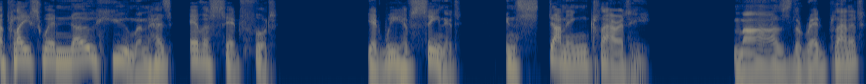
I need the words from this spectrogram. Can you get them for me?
a place where no human has ever set foot. Yet we have seen it in stunning clarity. Mars, the red planet,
